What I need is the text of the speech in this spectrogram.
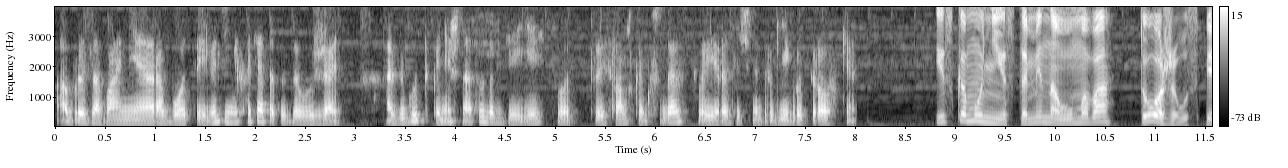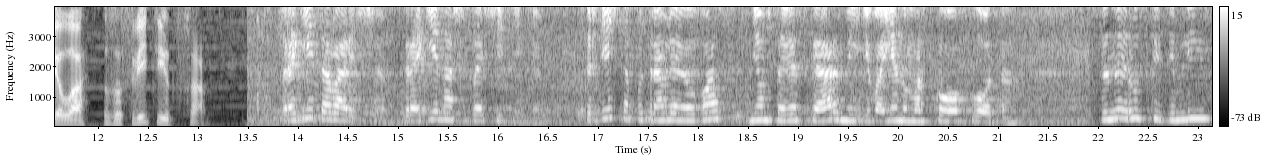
образование, работа, и люди не хотят оттуда уезжать, а бегут, конечно, оттуда, где есть вот исламское государство и различные другие группировки. И с коммунистами Наумова тоже успела засветиться. Дорогие товарищи, дорогие наши защитники, сердечно поздравляю вас с Днем Советской Армии и Военно-Морского флота. Сыны русской земли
